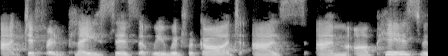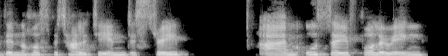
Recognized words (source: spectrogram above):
at different places that we would regard as um, our peers within the hospitality industry. Um, also, following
